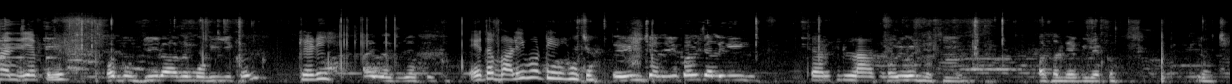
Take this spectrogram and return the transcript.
ਹਾਂਜੀ ਆਪਣੀ। ਉਹ ਦੂਜੀ ਲਾ ਦੇ ਮੋੜੀ ਜੀ ਕੋਈ ਕਿਹੜੀ? ਇਹ ਤਾਂ ਬਾਲੀ ਮੋਟੀ ਨਹੀਂ ਹੋ ਤੇਰੀ ਚੱਲ ਗਈ ਕੱਲ ਚੱਲ ਗਈ। ਚੱਲ ਫਿਰ ਲਾ ਦੇ। ਹੌਲੀ ਹੌਲੀ ਆ। ਥੱਲੇ ਵੀ ਇੱਕ। ਲੋ ਜੀ।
